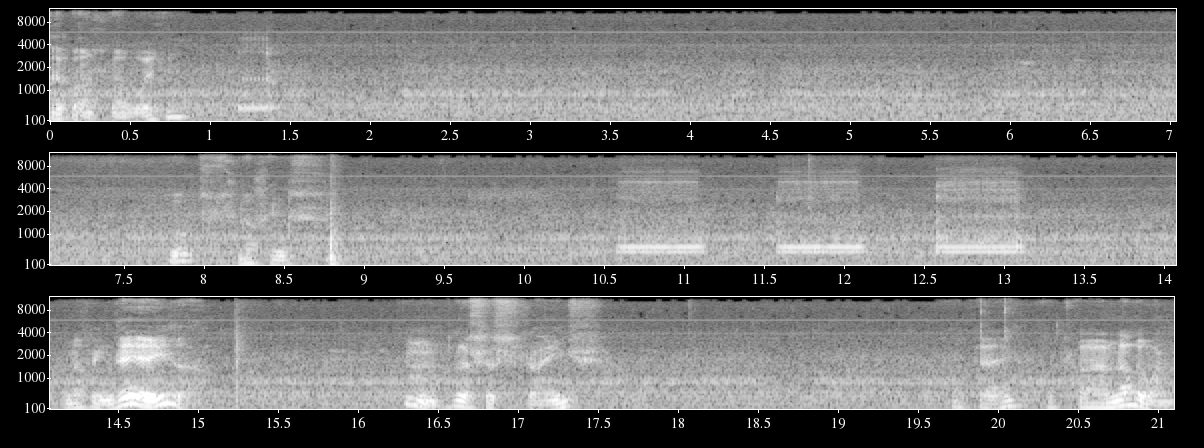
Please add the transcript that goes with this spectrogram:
That one's not working. Oops, nothing's... Nothing there either. Hmm, this is strange. Okay, we'll try another one.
